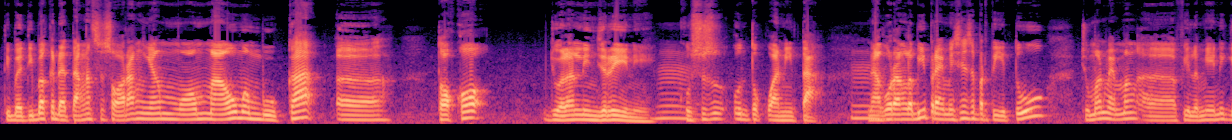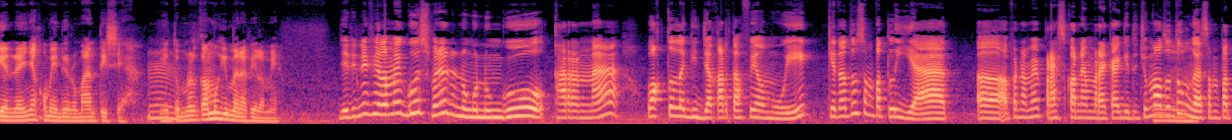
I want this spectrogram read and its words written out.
tiba-tiba kedatangan seseorang yang mau mau membuka uh, toko jualan lingerie ini, hmm. khusus untuk wanita. Hmm. Nah, kurang lebih premisnya seperti itu, cuman memang uh, filmnya ini genrenya komedi romantis ya. Hmm. Gitu. Menurut kamu gimana filmnya? Jadi ini filmnya gue sebenarnya udah nunggu-nunggu karena waktu lagi Jakarta Film Week kita tuh sempat lihat uh, apa namanya pressconnya mereka gitu. Cuma waktu itu hmm. nggak sempet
